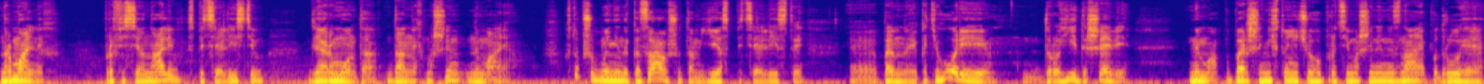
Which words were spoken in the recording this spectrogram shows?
нормальних професіоналів, спеціалістів для ремонту даних машин немає. Хто б щоб мені не казав, що там є спеціалісти е, певної категорії, дорогі, дешеві. Нема. По-перше, ніхто нічого про ці машини не знає. По-друге,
